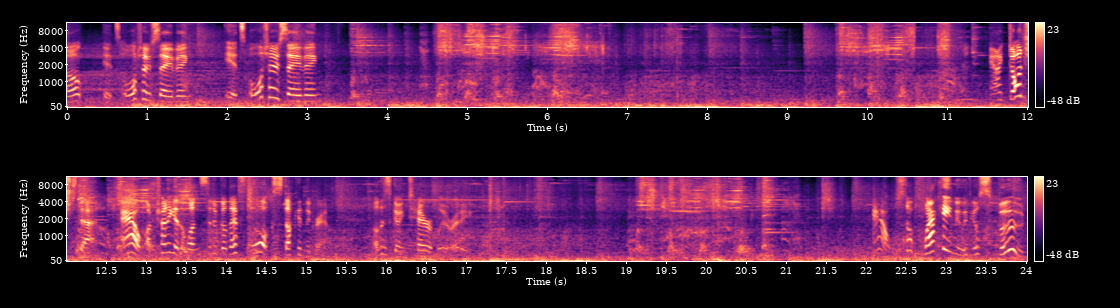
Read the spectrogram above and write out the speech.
Oh, it's auto-saving. It's auto-saving. I dodged that! Ow! I'm trying to get the ones that have got their forks stuck in the ground. Oh, this is going terribly already. Ow! Stop whacking me with your spoon!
